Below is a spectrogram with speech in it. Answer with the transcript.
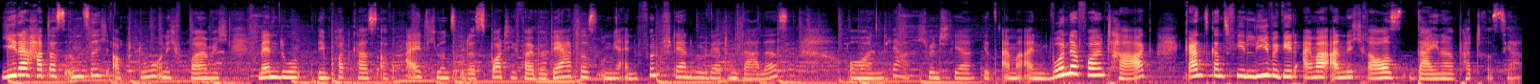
jeder hat das in sich, auch du. Und ich freue mich, wenn du den Podcast auf iTunes oder Spotify bewertest und mir eine 5-Sterne-Bewertung da lässt. Und ja, ich wünsche dir jetzt einmal einen wundervollen Tag. Ganz, ganz viel Liebe geht einmal an dich raus. Deine Patricia.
